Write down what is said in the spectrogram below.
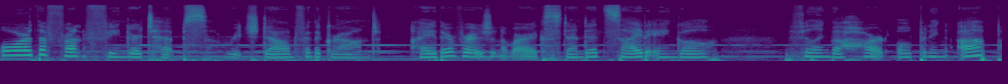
or the front fingertips reach down for the ground. Either version of our extended side angle, feeling the heart opening up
